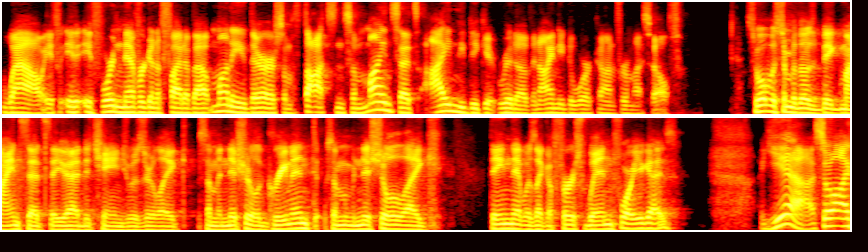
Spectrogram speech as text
wow if if we're never going to fight about money there are some thoughts and some mindsets i need to get rid of and i need to work on for myself. So what was some of those big mindsets that you had to change? Was there like some initial agreement some initial like thing that was like a first win for you guys yeah. So I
